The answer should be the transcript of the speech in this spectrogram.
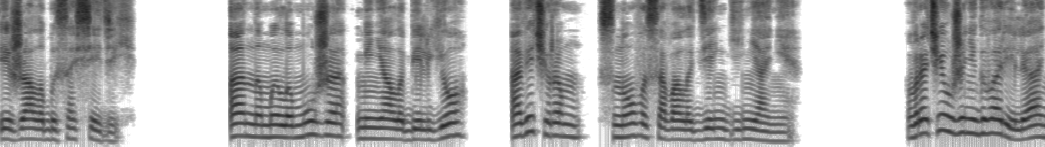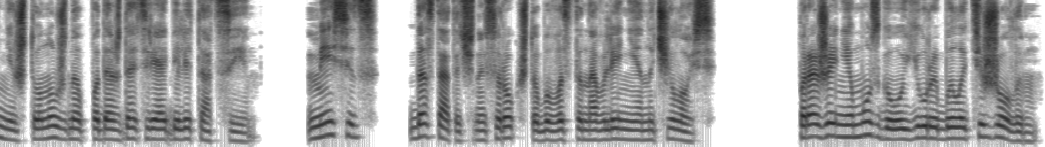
и жалобы соседей. Анна мыла мужа, меняла белье, а вечером снова совала деньги няне. Врачи уже не говорили Анне, что нужно подождать реабилитации. Месяц — достаточный срок, чтобы восстановление началось. Поражение мозга у Юры было тяжелым.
